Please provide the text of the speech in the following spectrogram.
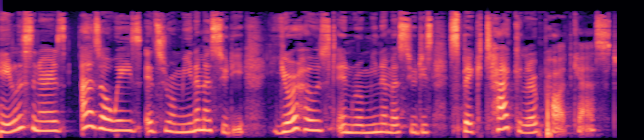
Hey listeners, as always, it's Romina Masudi, your host in Romina Masudi's spectacular podcast.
